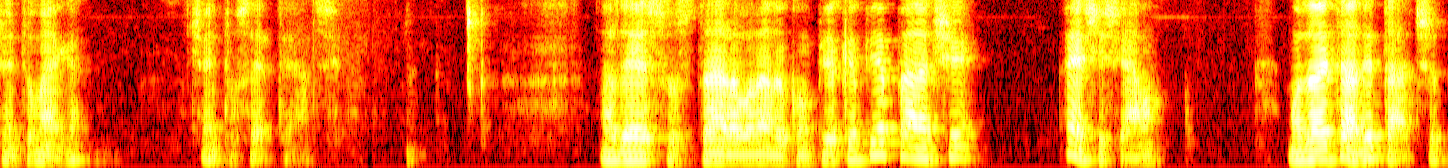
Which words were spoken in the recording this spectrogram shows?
Cento mega? 107 anzi. Adesso sta lavorando con PHP Apache e ci siamo. Modalità detached.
